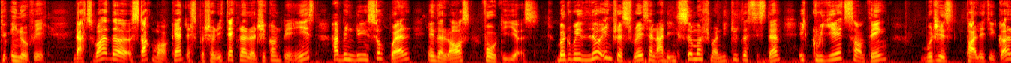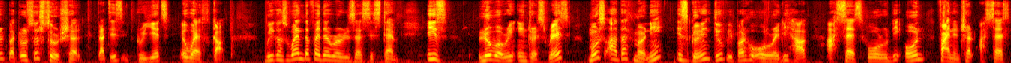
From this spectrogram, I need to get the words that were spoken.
to innovate. That's why the stock market, especially technology companies, have been doing so well in the last 40 years. But with low interest rates and adding so much money to the system, it creates something which is political but also social. That is, it creates a wealth gap. Because when the Federal Reserve System is lowering interest rates, most of that money is going to people who already have assets, who already own financial assets.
